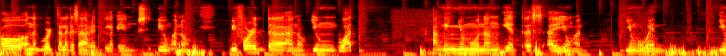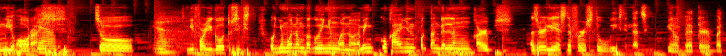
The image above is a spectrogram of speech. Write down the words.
Ako ang nag-work talaga sa akin talaga yung yung ano, before the ano, yung what ang inyo munang i-address ay yung ano, yung when, yung yung oras. Yeah. So, Yeah. before you go to 6, huwag nyo munang baguhin yung ano. I mean, kung kaya nyo pagtanggal ng carbs as early as the first two weeks, then that's, you know, better. But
